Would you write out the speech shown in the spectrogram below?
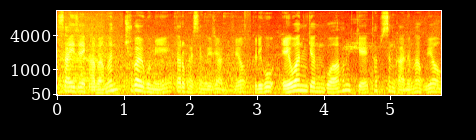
사이즈의 가방은 추가 요금이 따로 발생되지 않고요. 그리고 애완견과 함께 탑승 가능하고요.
